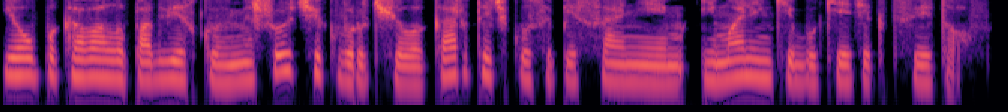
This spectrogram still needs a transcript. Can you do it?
Я упаковала подвеску в мешочек, вручила карточку с описанием и маленький букетик цветов.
